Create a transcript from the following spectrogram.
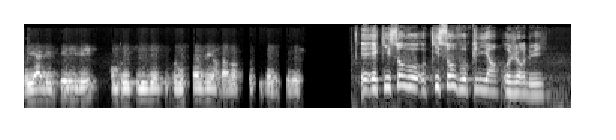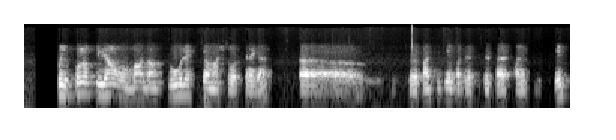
mais il y a des dérivés qu'on peut utiliser qui peuvent nous servir dans notre quotidien d'écologie. Et, qui, sont vos, qui sont vos clients aujourd'hui? Oui, pour nos clients, on vend dans tous les supermarchés au Sénégal. Euh, je ne vais pas citer parce que ça reste publicité,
